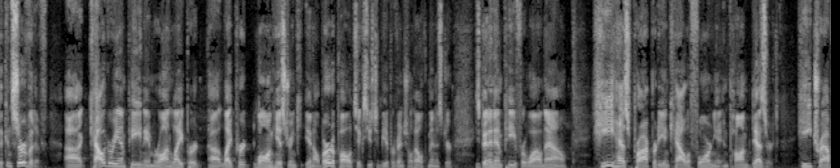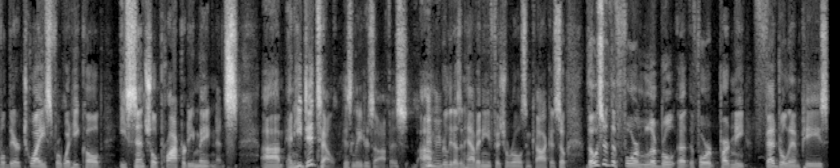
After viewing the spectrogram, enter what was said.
the conservative. Uh, Calgary MP named Ron Liepert. Uh, Liepert, long history in, in Alberta politics, used to be a provincial health minister. He's been an MP for a while now. He has property in California, in Palm Desert. He traveled there twice for what he called essential property maintenance. Um, and he did tell his leader's office. Um, mm-hmm. He really doesn't have any official roles in caucus. So those are the four liberal, uh, the four, pardon me, federal MPs.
